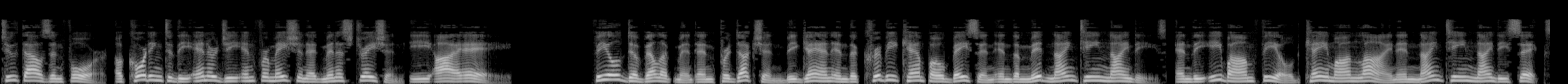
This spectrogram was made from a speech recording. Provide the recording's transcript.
2004, according to the Energy Information Administration EIA. Field development and production began in the Kribi Campo Basin in the mid-1990s, and the Ebom field came online in 1996.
